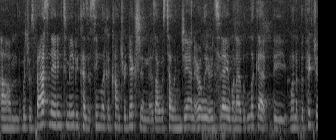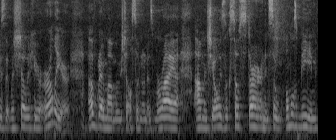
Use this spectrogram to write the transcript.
um, which was fascinating to me because it seemed like a contradiction, as I was telling Jan earlier today, when I would look at the one of the pictures that was showed here earlier of Grandma Moosh, also known as Mariah, um, and she always looked so stern and so almost mean.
